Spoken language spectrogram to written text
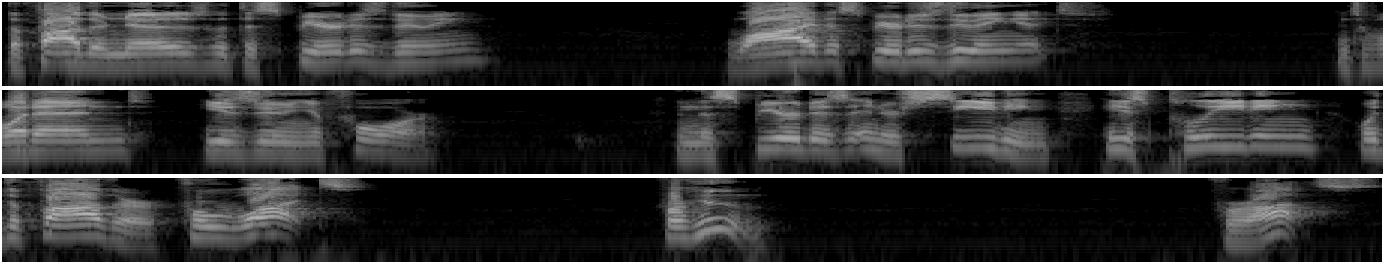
The Father knows what the Spirit is doing, why the Spirit is doing it, and to what end he is doing it for. And the Spirit is interceding. He is pleading with the Father. For what? For whom? For us.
